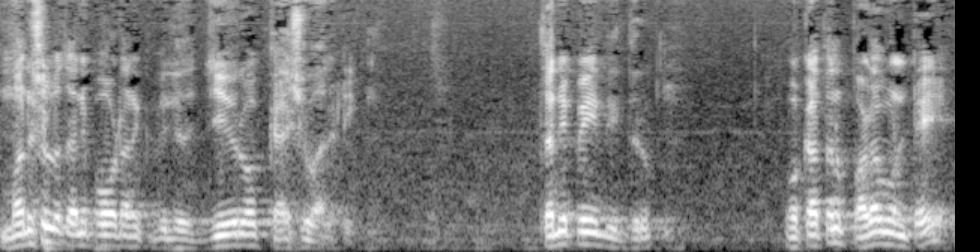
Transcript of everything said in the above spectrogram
మనుషులు చనిపోవడానికి వీలేదు జీరో క్యాషువాలిటీ చనిపోయింది ఇద్దరు. ఒక అతను పడవ ఉంటే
